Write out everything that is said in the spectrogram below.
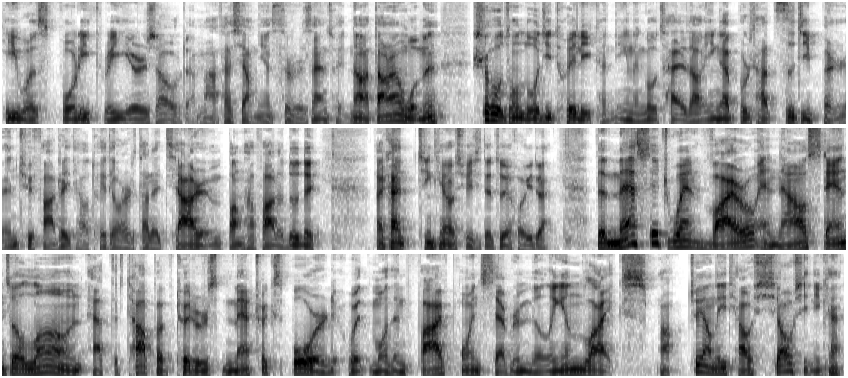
He was forty three years old，嘛，他享年四十三岁。那当然，我们事后从逻辑推理肯定能够猜得到，应该不是他自己本人去发这条推特，而是他的家人帮他发的，对不对？来看今天要学习的最后一段：The message went viral and now stands alone at the top of Twitter's metrics board with more than five point seven million likes。啊，这样的一条消息，你看，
